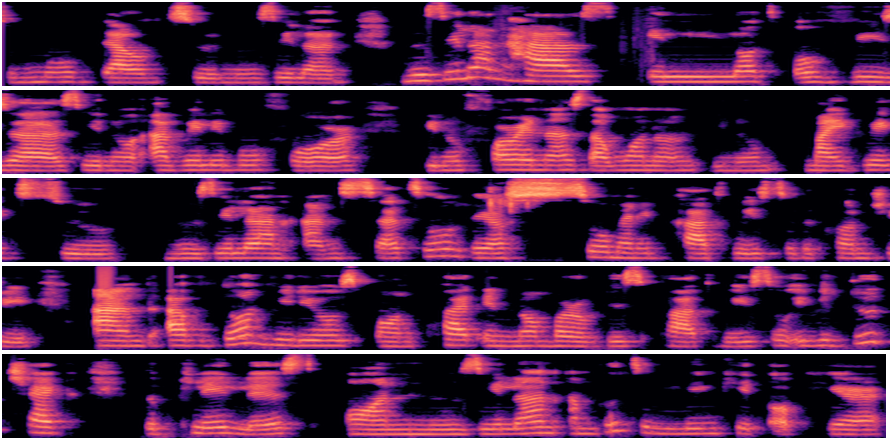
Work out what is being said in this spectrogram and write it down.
to move down to New Zealand? New Zealand has a lot of visas, you know, available for, you know, foreigners that want to, you know, migrate to New Zealand and settle. There are so many pathways to the country. And I've done videos on quite a number of these pathways. So if you do check the playlist on New Zealand, I'm going to link it up here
